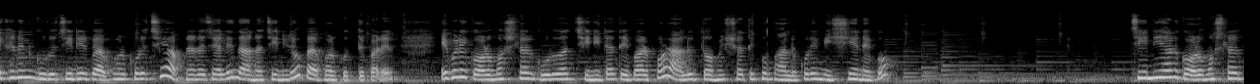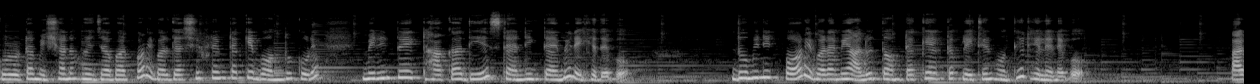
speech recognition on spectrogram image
এখানে আমি গুঁড়ো চিনির ব্যবহার করেছি, আপনারা চাইলে দানা চিনিরও ব্যবহার করতে পারেন। এবারে গরম মশলার গুঁড়ো আর চিনিটা দেবার পর আলুর দমের সাথে খুব ভালো করে মিশিয়ে নেব। চিনি আর গরম মশলার গুঁড়োটা মেশানো হয়ে যাবার পর এবার গ্যাসের ফ্লেমটাকে বন্ধ করে মিনিট দুয়েক ঢাকা দিয়ে স্ট্যান্ডিং টাইমে রেখে দেব। দু মিনিট পর এবার আমি আলুর দমটাকে একটা প্লেটের মধ্যে ঢেলে নেব। আর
